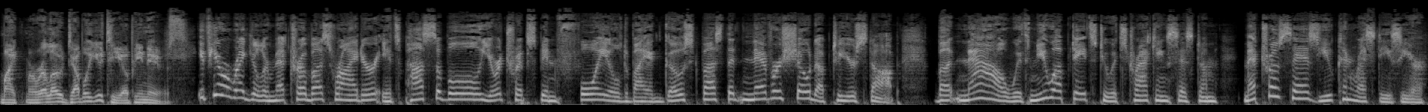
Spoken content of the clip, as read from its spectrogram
Mike Murillo, WTOP News. If you're a regular Metro bus rider, it's possible your trip's been foiled by a ghost bus that never showed up to your stop. But now, with new updates to its tracking system, Metro says you can rest easier.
